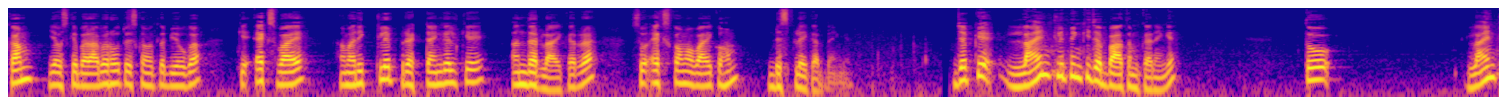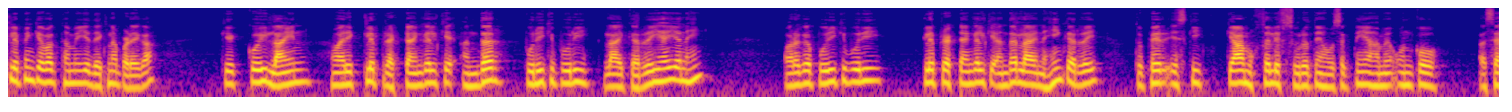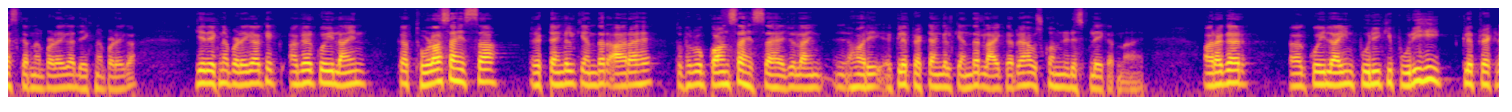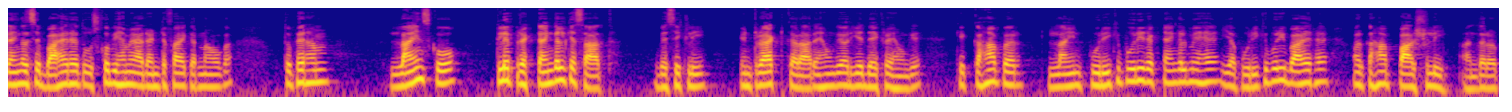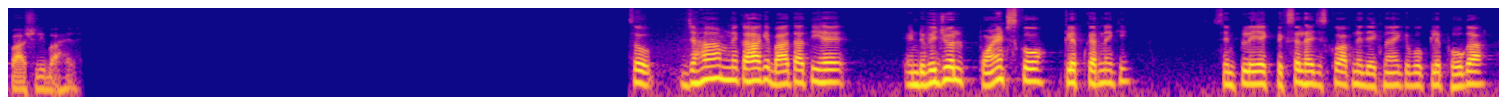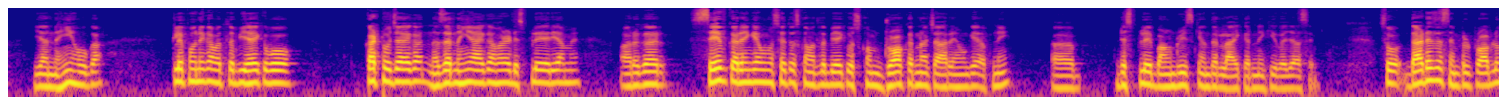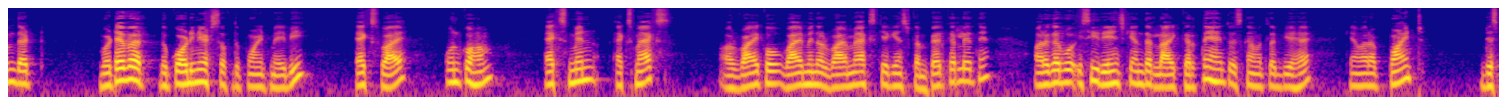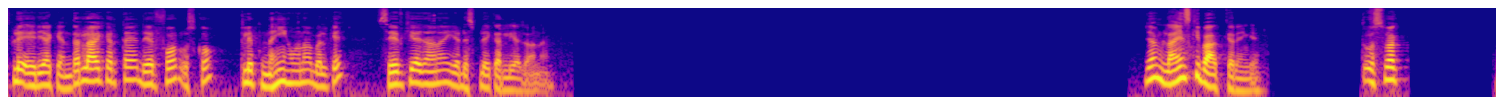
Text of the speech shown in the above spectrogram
کم یا اس کے برابر ہو تو اس کا مطلب یہ ہوگا کہ ایکس وائی ہماری کلپ ریکٹینگل کے اندر لائے کر رہا ہے سو ایکس کاما وائی کو ہم ڈسپلے کر دیں گے جبکہ لائن کلپنگ کی جب بات ہم کریں گے تو لائن کلپنگ کے وقت ہمیں یہ دیکھنا پڑے گا کہ کوئی لائن ہماری کلپ ریکٹینگل کے اندر پوری کی پوری لائے کر رہی ہے یا نہیں اور اگر پوری کی پوری کلپ ریکٹینگل کے اندر لائے نہیں کر رہی تو پھر اس کی کیا مختلف صورتیں ہو سکتی ہیں ہمیں ان کو اسیس کرنا پڑے گا دیکھنا پڑے گا یہ دیکھنا پڑے گا کہ اگر کوئی لائن کا تھوڑا سا حصہ ریکٹینگل کے اندر آ رہا ہے تو پھر وہ کون سا حصہ ہے جو لائن ہماری کلپ ریکٹینگل کے اندر لائی کر رہا ہے اس کو ہم نے ڈسپلے کرنا ہے اور اگر کوئی لائن پوری کی پوری ہی کلپ ریکٹینگل سے باہر ہے تو اس کو بھی ہمیں آئیڈینٹیفائی کرنا ہوگا تو پھر ہم لائنس کو کلپ ریکٹینگل کے ساتھ بیسکلی انٹریکٹ کرا رہے ہوں گے اور یہ دیکھ رہے ہوں گے کہ کہاں پر لائن پوری کی پوری ریکٹینگل میں ہے یا پوری کی پوری باہر ہے اور کہاں پارشلی اندر اور پارشلی باہر ہے so, جہاں ہم نے کہا کہ بات آتی ہے انڈیویجل پوائنٹس کو کلپ کرنے کی سمپلی ایک پکسل ہے جس کو آپ نے دیکھنا ہے کہ وہ کلپ ہوگا یا نہیں ہوگا کلپ ہونے کا مطلب یہ ہے کہ وہ کٹ ہو جائے گا نظر نہیں آئے گا ہمارے ڈسپلے ایریا میں اور اگر سیو کریں گے ہم اسے تو اس کا مطلب یہ ہے کہ اس کو ہم ڈرا کرنا چاہ رہے ہوں گے اپنی ڈسپلے باؤنڈریز کے اندر لائے کرنے کی وجہ سے so that is a simple problem that whatever the coordinates of the point may be X Y ان کو ہم ایکس ایکس میکس اور وائی کو وائی مین اور وائی میکس کے اگینسٹ کمپیئر کر لیتے ہیں اور اگر وہ اسی رینج کے اندر لائک کرتے ہیں تو اس کا مطلب یہ ہے کہ ہمارا پوائنٹ ڈسپلے ایریا کے اندر لائک کرتا ہے دیر فور اس کو کلپ نہیں ہونا بلکہ سیو کیا جانا ہے یا ڈسپلے کر لیا جانا ہے جب ہم لائنس کی بات کریں گے تو اس وقت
